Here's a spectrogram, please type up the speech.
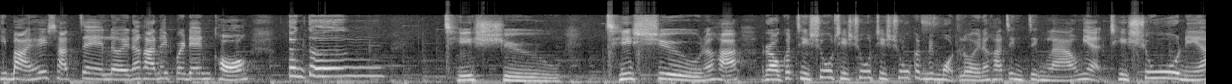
ธิบายให้ชัดเจนเลยนะคะ ในประเด็นของตึงๆ tissue tissue นะคะ เราก็ tissue tissue tissue กันไปหมดเลยนะคะ จริงๆแล้วเนี่ย tissue เนี้ย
